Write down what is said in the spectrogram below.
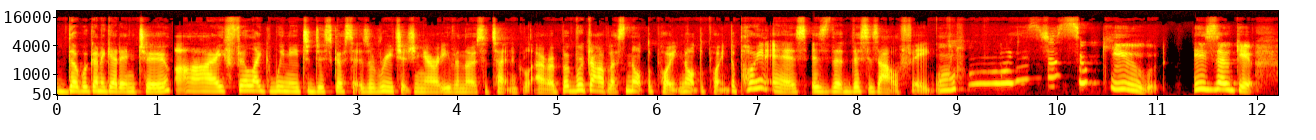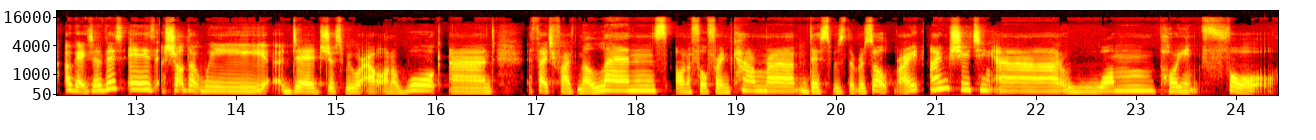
that we're going to get into. I feel like we need to discuss it as a retouching error, even though it's a technical error. But regardless, not the point, not the point. The point is, is that this is Alfie. Oh, he's just so cute. He's so cute. Okay, so this is a shot that we did just we were out on a walk and a 35mm lens on a full frame camera. This was the result, right? I'm shooting at 1.4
